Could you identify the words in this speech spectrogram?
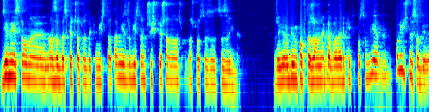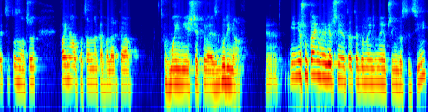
z jednej strony nas zabezpiecza przed takimi stratami, z drugiej strony przyspiesza nasz, nasz proces decyzyjny. Jeżeli robimy powtarzalne kawalerki, to po prostu policzmy sobie, co to znaczy fajna, opłacalna kawalerka w moim mieście, która jest good enough. Nie, nie szukajmy wiecznie te, tego najlepszej inwestycji.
